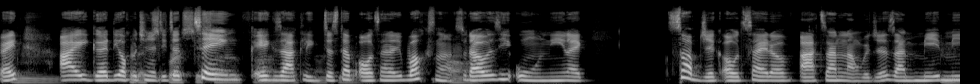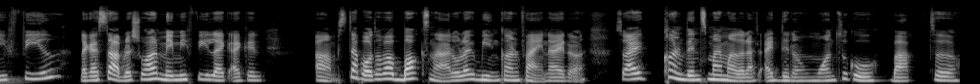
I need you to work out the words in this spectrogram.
right? Mm. I get the opportunity to think yourself exactly to step outside of the box now. So Uh-huh. that was the only like subject outside of arts and languages and made me Mm. feel like I established one, made me feel like I could um step out of a box now. I don't like being confined either. So I convinced my mother that I didn't want to go back to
